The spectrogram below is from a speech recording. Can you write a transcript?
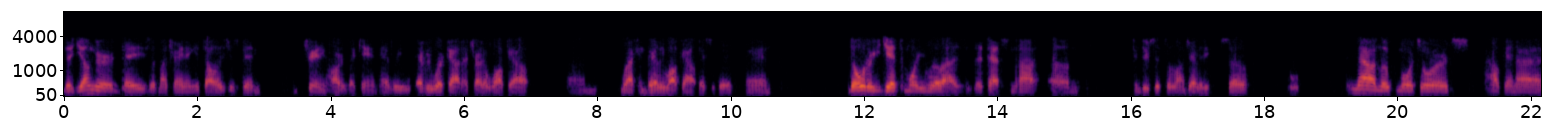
the younger days of my training, it's always just been training hard as I can. Every every workout, I try to walk out um, where I can barely walk out, basically. And the older you get, the more you realize that that's not um, conducive to longevity. So now I look more towards how can I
